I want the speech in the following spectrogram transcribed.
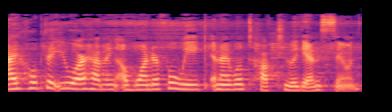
I hope that you are having a wonderful week and I will talk to you again soon.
